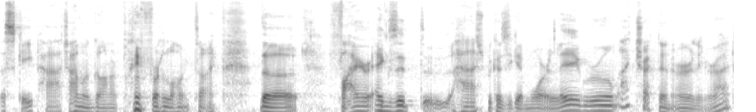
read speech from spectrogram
escape hatch. I haven't gone on a plane for a long time. The fire exit hatch because you get more leg room. I checked in early right?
